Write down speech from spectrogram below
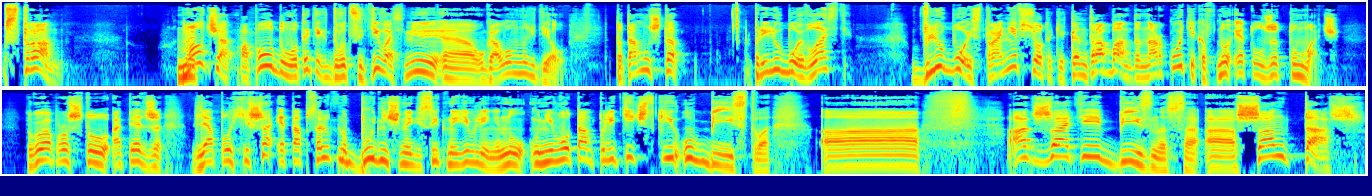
странно. Ну, Молчат по поводу вот этих 28 э, уголовных дел. Потому что при любой власти, в любой стране все-таки контрабанда наркотиков, ну, это уже much. Другой вопрос, что, опять же, для плохиша это абсолютно будничное действительно явление. Ну, у него там политические убийства, а, отжатие бизнеса, а, шантаж.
